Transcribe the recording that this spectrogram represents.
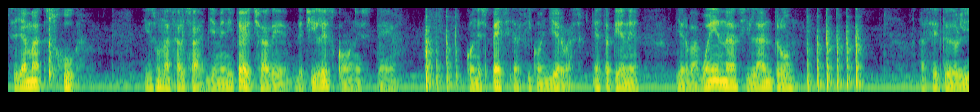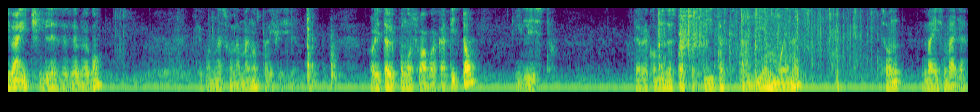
se llama shug y es una salsa yemenita hecha de, de chiles con este con especias y con hierbas. Esta tiene hierbabuena, cilantro, aceite de oliva y chiles, desde luego. Que con una sola mano está difícil. Ahorita le pongo su aguacatito y listo. Te recomiendo estas tortillitas que están bien buenas. Son maíz maya.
